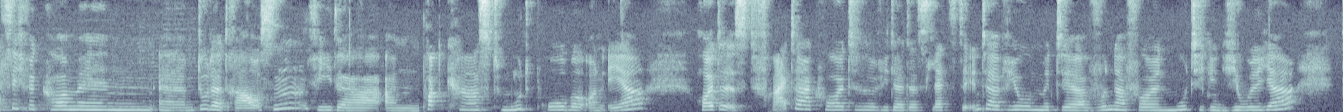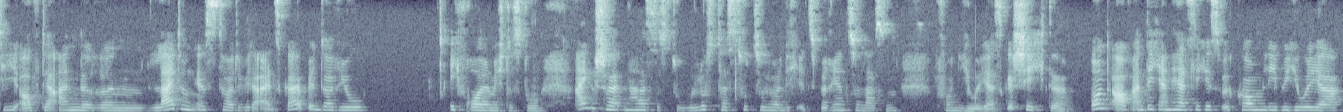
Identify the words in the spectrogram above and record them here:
Herzlich willkommen, ähm, du da draußen, wieder an Podcast Mutprobe on Air. Heute ist Freitag, heute wieder das letzte Interview mit der wundervollen, mutigen Julia, die auf der anderen Leitung ist. Heute wieder ein Skype-Interview. Ich freue mich, dass du eingeschaltet hast, dass du Lust hast zuzuhören, dich inspirieren zu lassen von Julias Geschichte. Und auch an dich ein herzliches Willkommen, liebe Julia.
